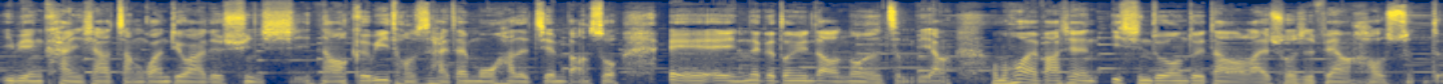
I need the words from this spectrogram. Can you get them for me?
一边看一下长官丢来的讯息，然后隔壁同事还在摸他的肩膀说：“哎哎哎，那个东西到底弄得怎么样？”我们后来发现，一心多用对大脑来说是非常耗损的。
